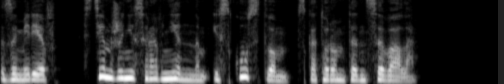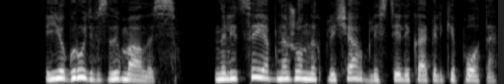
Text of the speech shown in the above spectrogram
замерев с тем же несравненным искусством, с которым танцевала. Ее грудь вздымалась, на лице и обнаженных плечах блестели капельки пота.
